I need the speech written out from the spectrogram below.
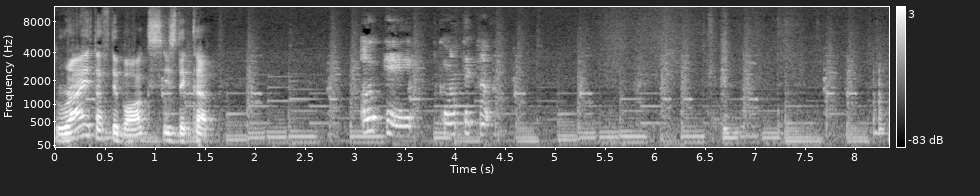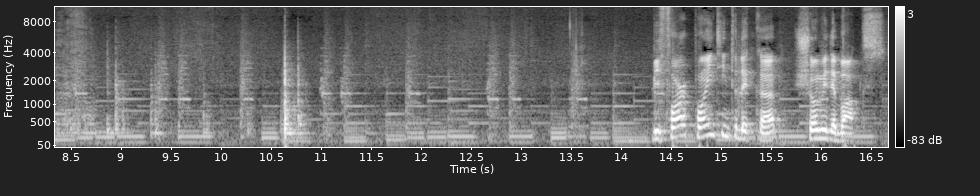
Right of the box is the cup. Okay, got the cup. Before pointing to the cup, show me the box.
